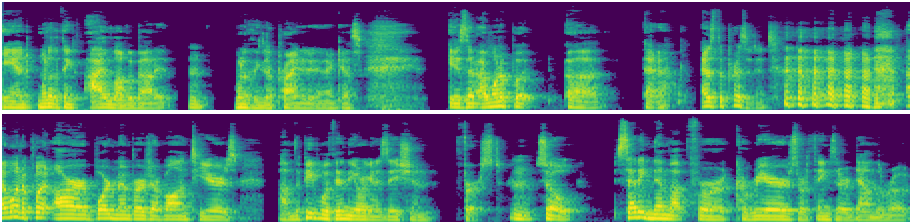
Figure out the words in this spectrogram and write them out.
and one of the things I love about it, Hmm. one of the things I pride it in, I guess, is that I want to put, uh, uh, as the president, I want to put our board members, our volunteers, um, the people within the organization first. Mm. So setting them up for careers or things that are down the road.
